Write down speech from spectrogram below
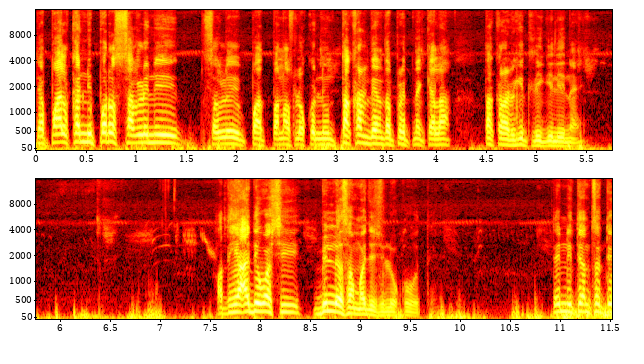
त्या पालकांनी परत सगळ्यांनी सगळे पाच पन्नास लोकांनी येऊन तक्रार देण्याचा प्रयत्न केला. तक्रार घेतली गेली नाही. आता हे आदिवासी बिल्ल समाजाचे लोक होते. त्यांनी त्यांचं ते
